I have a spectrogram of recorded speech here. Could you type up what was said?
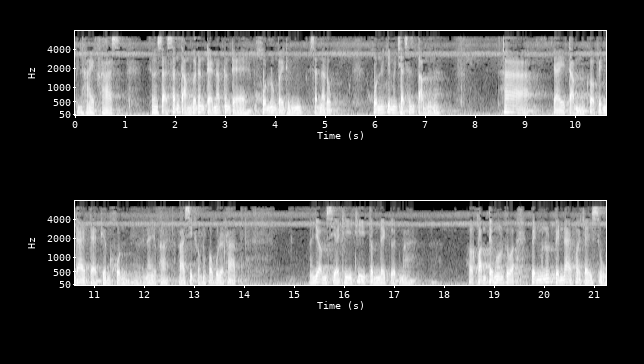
เป็นไฮคลาสส่วนสัตว์ชั้นต่ำก็ตั้งแต่นับ ตั้งแต่คนลงไปถึงสัตว์นรก คนนี่มันสัตว์ชั้นต่ำอยู่นะ ถ้าใจต่ำก็เป็นได้แต่เพียงคนในภาษิตของพระพุทธทาส ย่อมเสียทีที่ตนได้เกิดมา เพราะความเต็มของคือว่า เป็นมนุษย์เป็นได้เพราะใจสูง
